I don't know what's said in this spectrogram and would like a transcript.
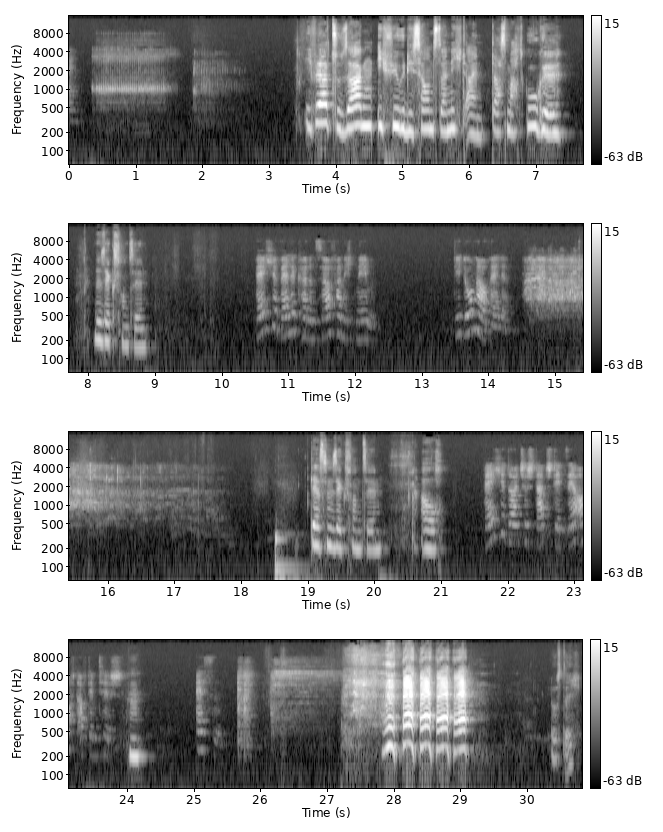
Ich will dazu sagen, ich füge die Sounds da nicht ein. Das macht Google. Eine 6 von 10. Die Donauwelle. Der ist eine 6 von 10. Auch. Welche deutsche Stadt steht sehr oft auf dem Tisch? Hm. Essen. Lustig.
